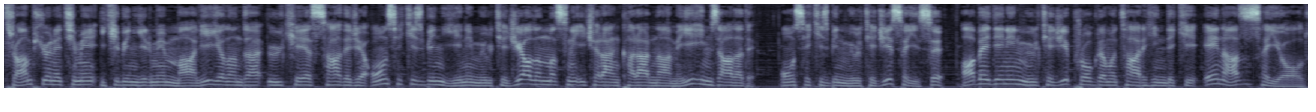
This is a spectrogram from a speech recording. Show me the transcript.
Trump yönetimi 2020 mali yılında ülkeye sadece 18 bin yeni mülteci alınmasını içeren kararnameyi imzaladı. 18 bin mülteci sayısı ABD'nin mülteci programı tarihindeki en az sayı oldu.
